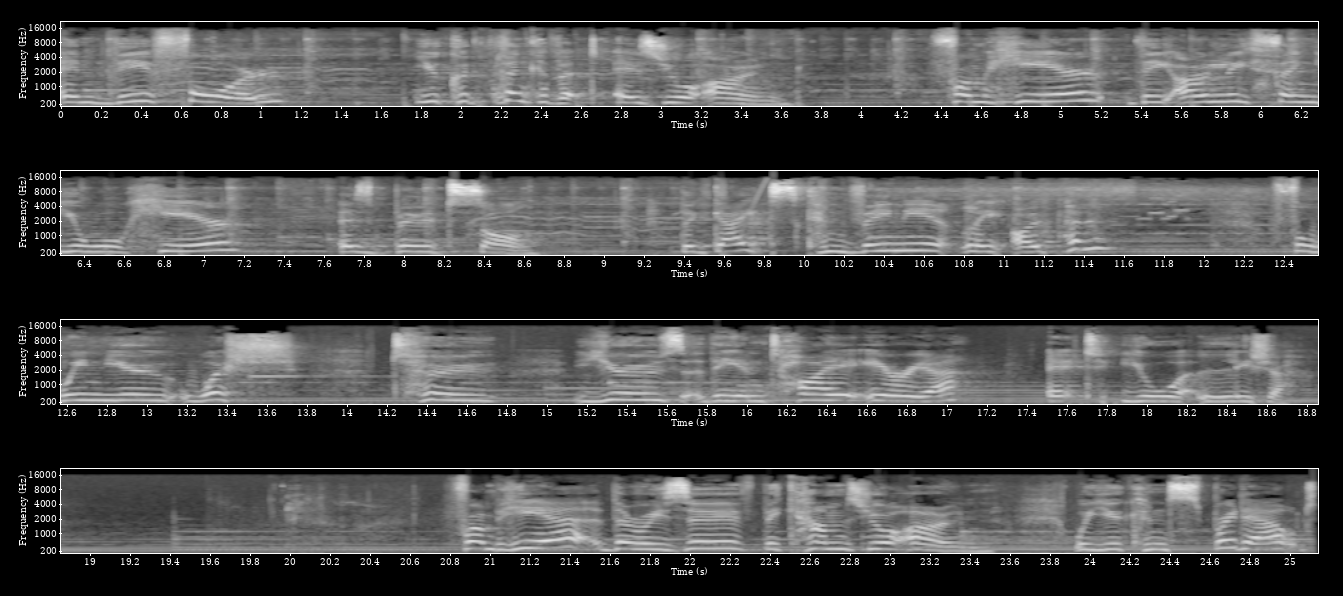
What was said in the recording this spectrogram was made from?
and therefore you could think of it as your own. From here, the only thing you will hear is bird song. The gates conveniently open for when you wish to use the entire area at your leisure. From here, the reserve becomes your own, where you can spread out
